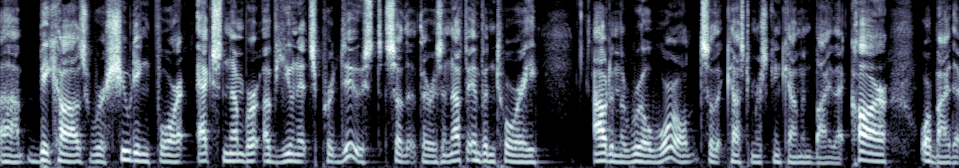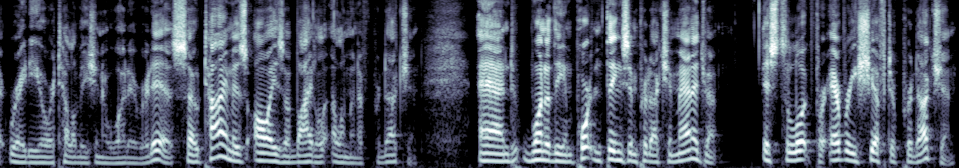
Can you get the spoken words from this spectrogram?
uh, because we're shooting for X number of units produced so that there is enough inventory out in the real world so that customers can come and buy that car or buy that radio or television or whatever it is. So, time is always a vital element of production. And one of the important things in production management is to look for every shift of production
